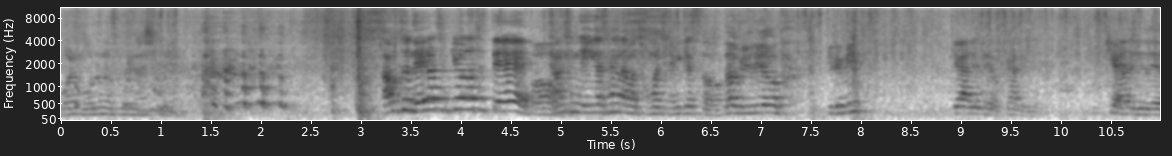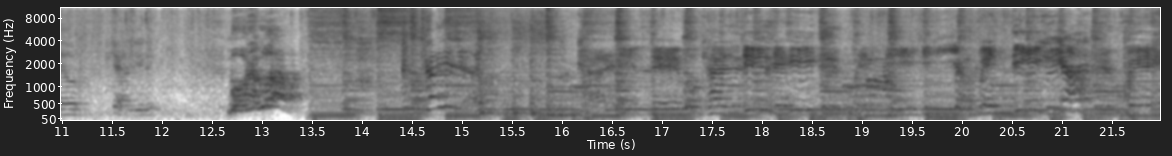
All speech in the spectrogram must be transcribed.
뭘 모르는 소리를 하시네. 아무튼 내일 아침 깨어났을 때 어. 당신 얘기가 생각나면 정말 재밌겠어. 나 윌리엄. 이름이 깨알릴래요, 깨알릴래. 갈릴레오. 갈릴레. 뭐라고? 갈릴레오. 갈릴레오 갈릴레이 웬디야? 왜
